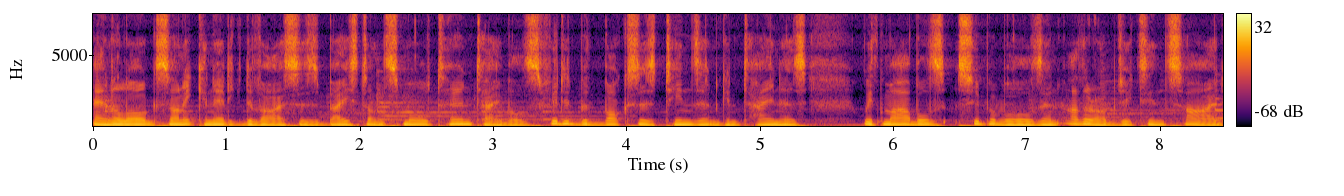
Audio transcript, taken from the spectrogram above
analog sonic kinetic devices based on small turntables fitted with boxes, tins, and containers with marbles, superballs, and other objects inside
